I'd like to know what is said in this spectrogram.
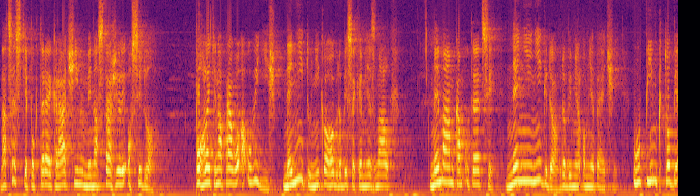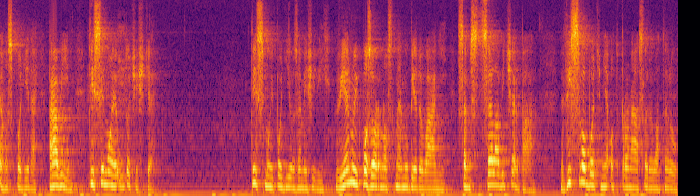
na cestě, po které kráčím, mi nastražili osidlo. Pohleď napravo a uvidíš. Není tu nikoho, kdo by se ke mně znal. Nemám kam utéci. Není nikdo, kdo by měl o mě péči. Úpím k tobě, hospodine. Pravím, ty jsi moje útočiště. Ty jsi můj podíl zemi živých. Věnuj pozornost mému bědování. Jsem zcela vyčerpán. Vysvoboď mě od pronásledovatelů.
